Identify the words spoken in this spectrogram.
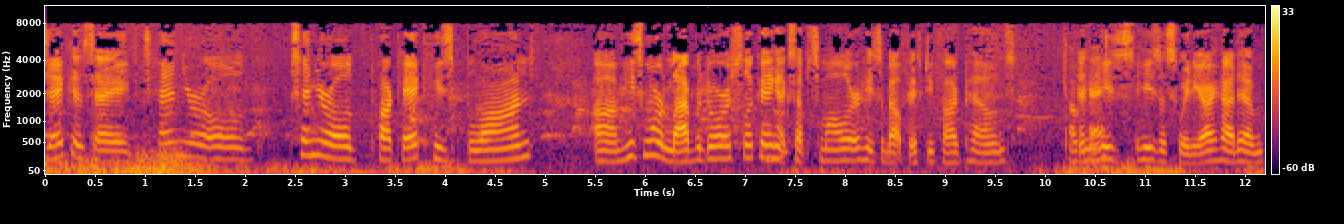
Jake is a 10 year old, 10 year old pot cake. He's blonde. Um, he's more Labradorish looking, except smaller. He's about 55 pounds. Okay. And he's, he's a sweetie. I had him,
